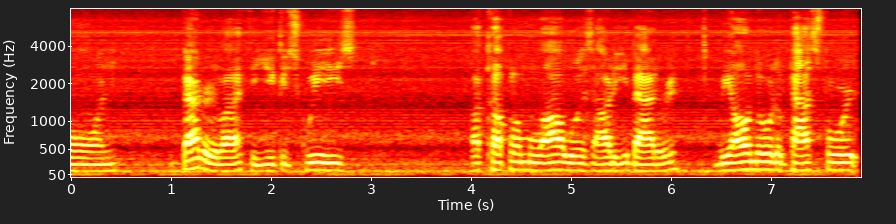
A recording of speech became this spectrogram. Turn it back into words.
on battery life that you can squeeze a couple of hours out of your battery. We all know the Passport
